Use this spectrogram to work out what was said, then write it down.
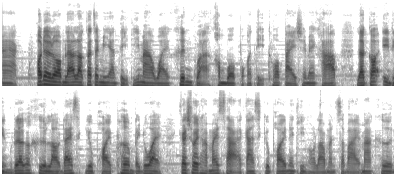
มากๆเพราะโดยรวมแล้วเราก็จะมีอันติที่มาไวขึ้นกว่าคอมโบปกติทั่วไปใช่ไหมครับ แล้วก็อีกหนึ่งเรื่องก็คือเราได้สกิลพอยต์เพิ่มไปด้วย ก็ช่วยทำให้สถานการณ์สกิลพอยต์ในทีมของเรามันสบายมากขึ้น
